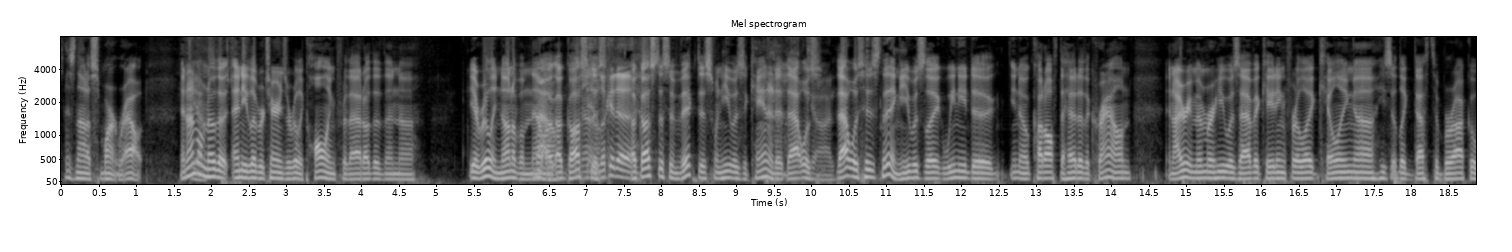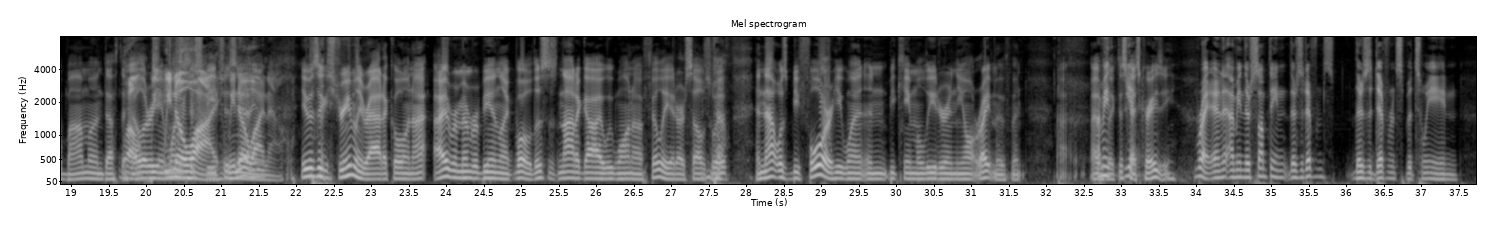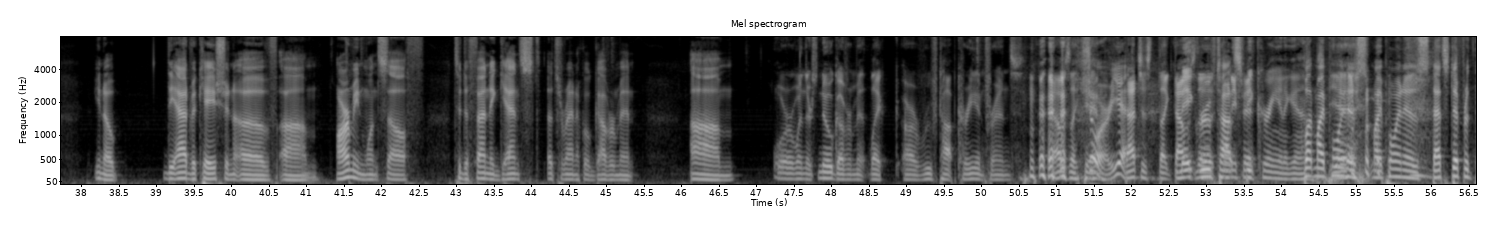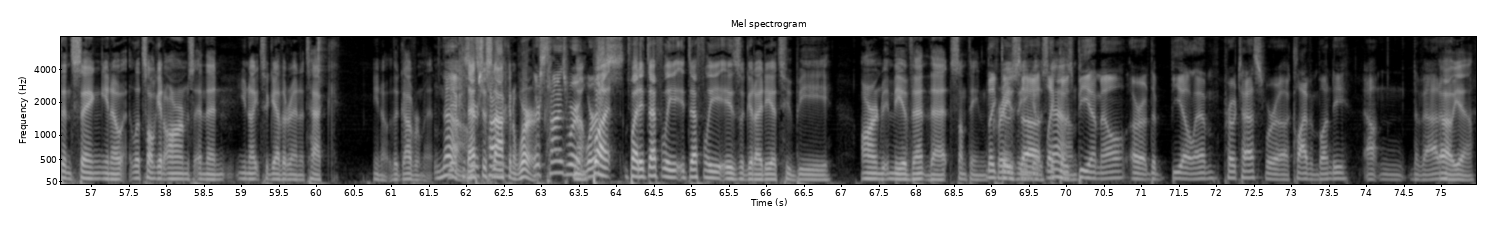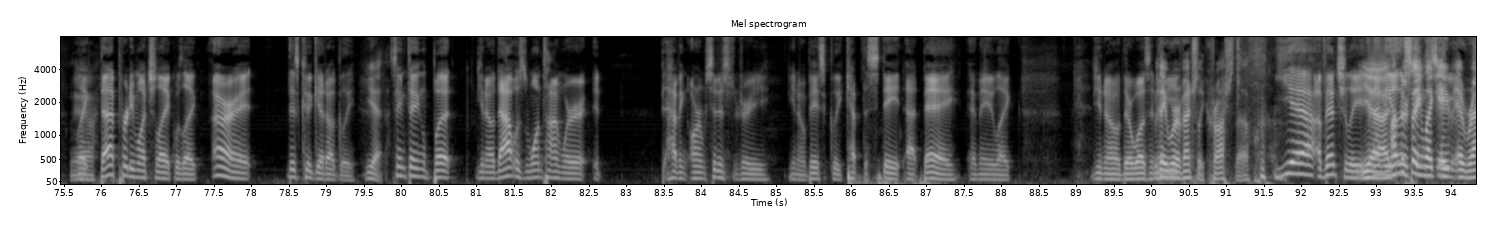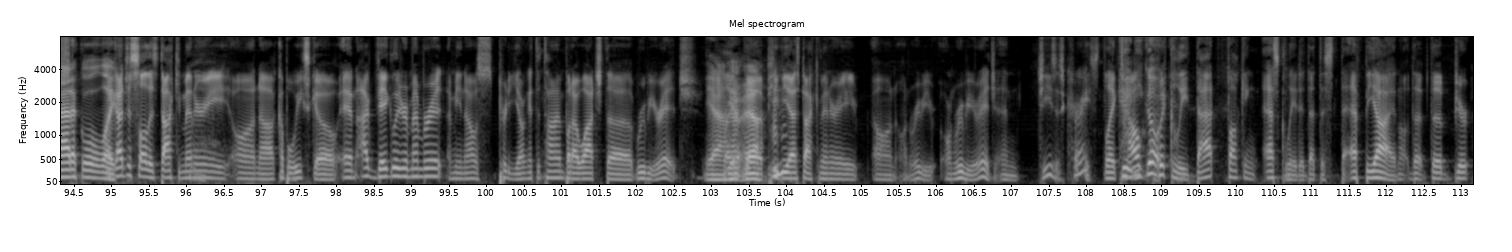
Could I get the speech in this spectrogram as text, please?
is not a smart route. And I don't know that any libertarians are really calling for that, other than uh, yeah, really none of them now. No. Augustus, No, look at a- Augustus Invictus when he was a candidate. That was God. that was his thing. He was like, we need to you know cut off the head of the crown. And I remember he was advocating for like killing. Uh, he said like death to Barack Obama and death to well Hillary. we know why speeches. we know Yeah, why now he was extremely radical, and I, I remember being like, "Whoa, this is not a guy we want to affiliate ourselves with." And that was before he went and became a leader in the alt right movement. Uh, I, I was mean, like, "This yeah. guy's crazy." Right, and I mean, there's something. There's a difference. There's a difference between, you know, the advocation of um, arming oneself to defend against a tyrannical government. Um, or when there's no government, like our rooftop Korean friends. That was like Sure, yeah. That just like that make was the rooftop 25th speak Korean again but my point Yeah. is, my point is, that's different than saying, you know, let's all get arms and then unite together and attack, you know, the government. no Yeah, 'cause That's just time- not going to work. There's times where No. it works. but but it definitely it definitely is a good idea to be armed in the event that something like crazy those, uh, goes like down. those BML or the BLM protests where uh, Cliven Bundy out in Nevada. oh yeah, Yeah. Like that pretty much like was like, all right, this could get ugly. yeah. Same thing, but you know, that was one time where it having armed citizenry, you know, basically kept the state at bay and they like you know, there wasn't They any- were eventually crushed though. Yeah, eventually. And Yeah, then the I'm other just saying thing, like too- a, a radical like, like, I just saw this documentary on uh, a couple weeks ago, and I vaguely remember it. I mean, I was pretty young at the time, but I watched uh, Ruby Ridge, yeah like Yeah, yeah. the PBS documentary on on Ruby on Ruby Ridge, and Jesus Christ, like Dude, how you go- quickly that fucking escalated. That the the FBI and all, the the bureau,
